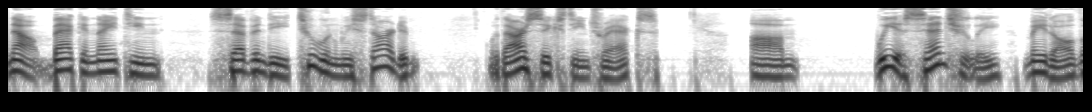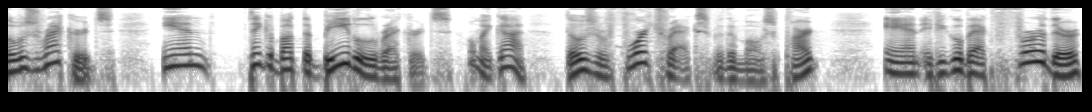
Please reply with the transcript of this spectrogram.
Now, back in 1972, when we started with our 16 tracks, um, we essentially made all those records. And think about the Beatle records. Oh my God, those were four tracks for the most part. And if you go back further,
